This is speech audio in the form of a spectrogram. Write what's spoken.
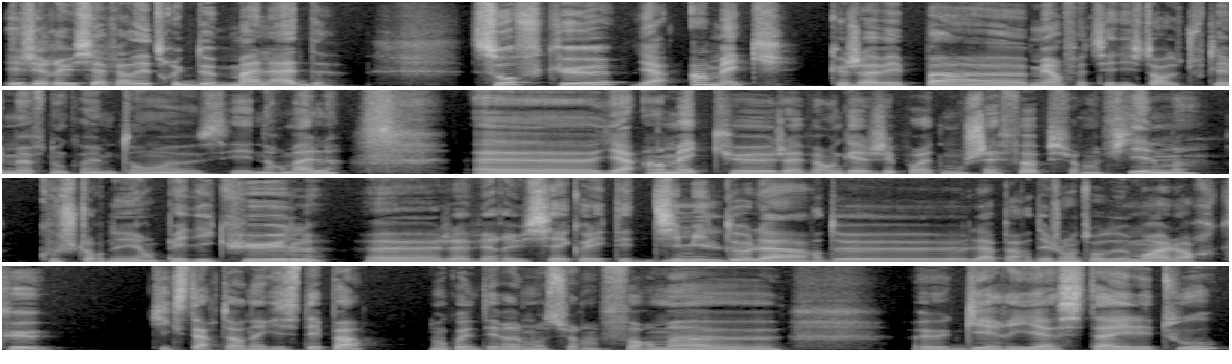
Et j'ai réussi à faire des trucs de malade. Sauf que il y a un mec que j'avais pas, mais en fait c'est l'histoire de toutes les meufs, donc en même temps c'est normal. Il y a un mec que j'avais engagé pour être mon chef-op sur un film, que je tournais en pellicule. Euh, j'avais réussi à collecter 10 000 dollars de la part des gens autour de moi, alors que Kickstarter n'existait pas. Donc on était vraiment sur un format euh, euh, guérilla style et tout.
